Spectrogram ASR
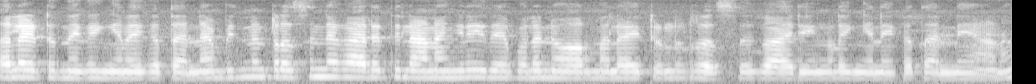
തല ഇട്ടുന്നതൊക്കെ ഇങ്ങനെയൊക്കെ തന്നെ പിന്നെ ഡ്രസ്സിന്റെ കാര്യത്തിലാണെങ്കിൽ ഇതേപോലെ നോർമലായിട്ടുള്ള ഡ്രസ്സ് കാര്യങ്ങൾ ഇങ്ങനെയൊക്കെ തന്നെയാണ്.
